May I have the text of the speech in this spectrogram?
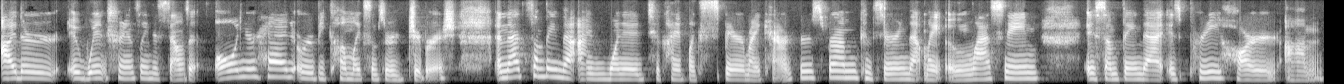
either it wouldn't translate into sounds at all in your head or become like some sort of gibberish. And that's something that I wanted to kind of like spare my characters from, considering that my own last name is something that is pretty hard. Um,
